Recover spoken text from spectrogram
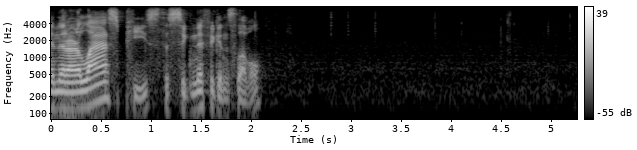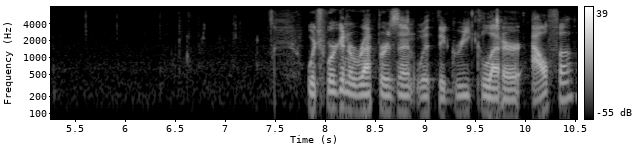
And then our last piece, the significance level, which we're going to represent with the Greek letter alpha.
